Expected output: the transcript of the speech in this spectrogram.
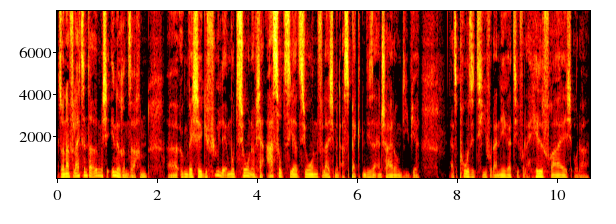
sondern vielleicht sind da irgendwelche inneren Sachen, äh, irgendwelche Gefühle, Emotionen, irgendwelche Assoziationen vielleicht mit Aspekten dieser Entscheidung, die wir als positiv oder negativ oder hilfreich oder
